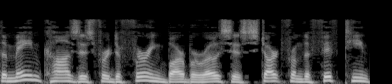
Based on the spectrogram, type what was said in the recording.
the main causes for deferring Barbarossa's start from 15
